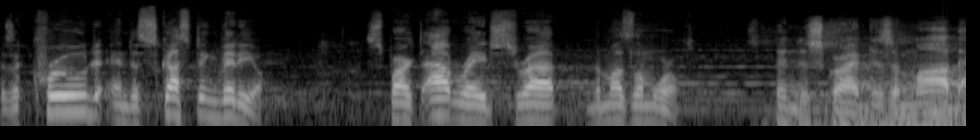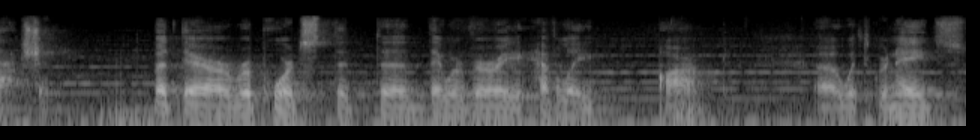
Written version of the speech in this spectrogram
It a crude and disgusting video. Sparked outrage throughout the Muslim world. It's been described as a mob action but there are reports that uh, they were very heavily armed uh, with grenades.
